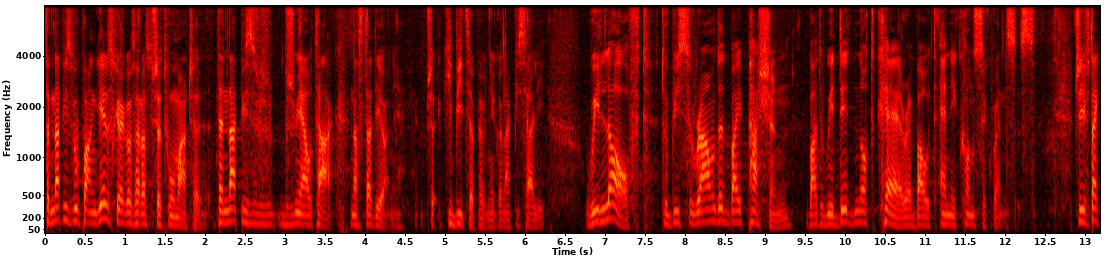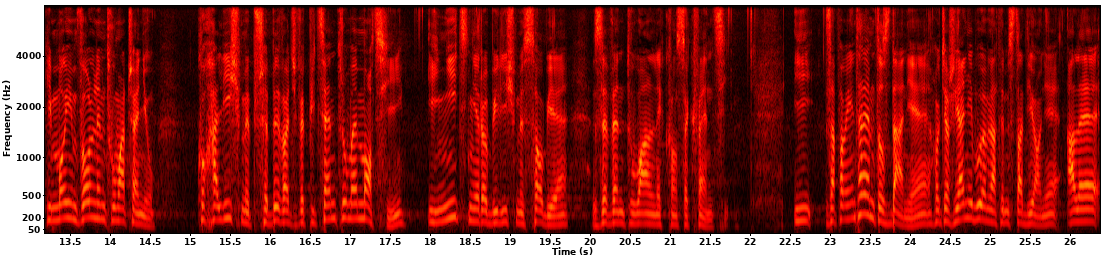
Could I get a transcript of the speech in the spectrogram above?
Ten napis był po angielsku, ja go zaraz przetłumaczę. Ten napis brzmiał tak na stadionie. Kibice pewnie go napisali. We loved to be surrounded by passion, but we did not care about any consequences. Czyli w takim moim wolnym tłumaczeniu, kochaliśmy przebywać w epicentrum emocji i nic nie robiliśmy sobie z ewentualnych konsekwencji. I zapamiętałem to zdanie, chociaż ja nie byłem na tym stadionie, ale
